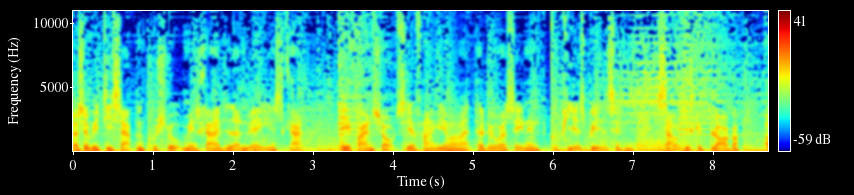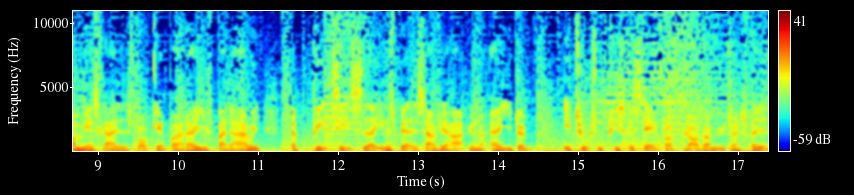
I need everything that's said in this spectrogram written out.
og så vil de sammen kunne slå menneskerettighederne hver eneste gang. Det er brændsjovt, siger Frank Immermann, der løber at sende en kopi af spillet til den saudiske blogger om menneskerettighedsforkæmper Raif Badawi, der pt. sidder indspærret i Saudi-Arabien og er idømt 1000 piskeslag for at blogge om ytringsfrihed.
